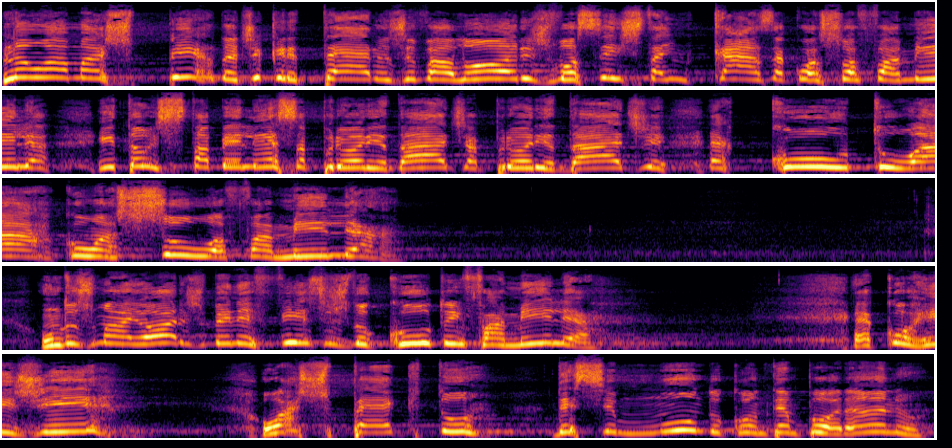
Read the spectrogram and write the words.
não há mais perda de critérios e valores. Você está em casa com a sua família, então estabeleça prioridade. A prioridade é cultuar com a sua família. Um dos maiores benefícios do culto em família é corrigir o aspecto desse mundo contemporâneo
